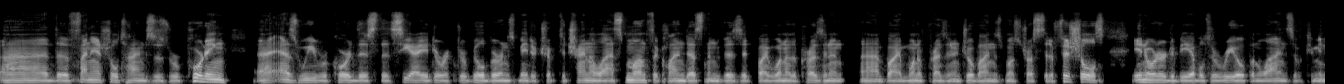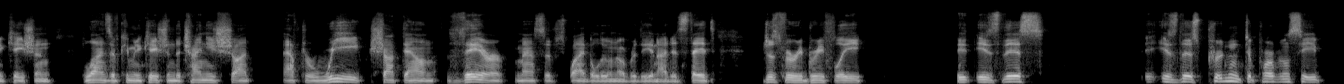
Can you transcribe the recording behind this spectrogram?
uh, the Financial Times is reporting uh, as we record this that CIA Director Bill Burns made a trip to China last month, a clandestine visit by one of the president uh, by one of President Joe Biden's most trusted officials, in order to be able to reopen lines of communication. Lines of communication the Chinese shot after we shot down their massive spy balloon over the United States. Just very briefly, is this is this prudent diplomacy,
